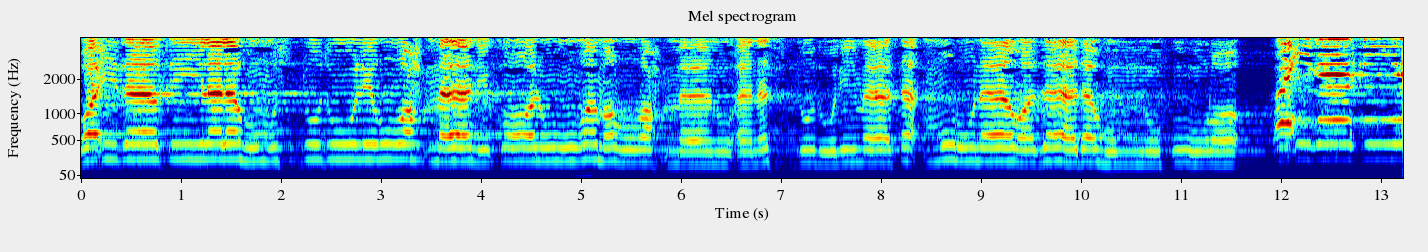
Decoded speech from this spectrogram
وإذا قيل لهم اسجدوا للرحمن قالوا وما الرحمن أنسجد لما تأمرنا وزادهم نفورا. وإذا قيل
